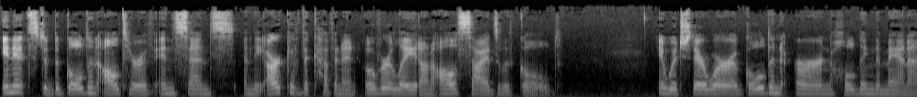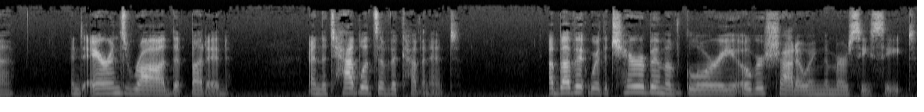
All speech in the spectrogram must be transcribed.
In it stood the golden altar of incense and the Ark of the Covenant overlaid on all sides with gold, in which there were a golden urn holding the manna, and Aaron's rod that budded, and the tablets of the covenant. Above it were the cherubim of glory overshadowing the mercy seat.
